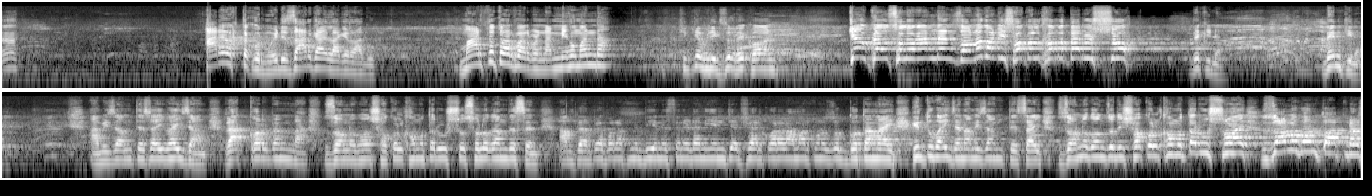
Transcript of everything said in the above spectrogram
না। আরও একটা করব এটা যার গায়ে লাগে লাগুক। মারতে তো আর পারবেন না মেহমান না। ঠিক না ঠিক জোরে কন। কেউ কেউ স্লোগান দেন জনগণই সকল ক্ষমতার উৎস। দেখি না দেন কিনা? আমি জানতে চাই ভাই যান রাগ করবেন না জনগণ সকল ক্ষমতার উৎস স্লোগান দিয়েছেন। আপনার ব্যাপার আপনি দিয়ে নিয়েছেন এটা নিয়ে ইন্টারফেয়ার করার আমার কোনো যোগ্যতা নাই। কিন্তু ভাই যান আমি জানতে চাই জনগণ যদি সকল ক্ষমতার উৎস হয় জনগণ তো আপনার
